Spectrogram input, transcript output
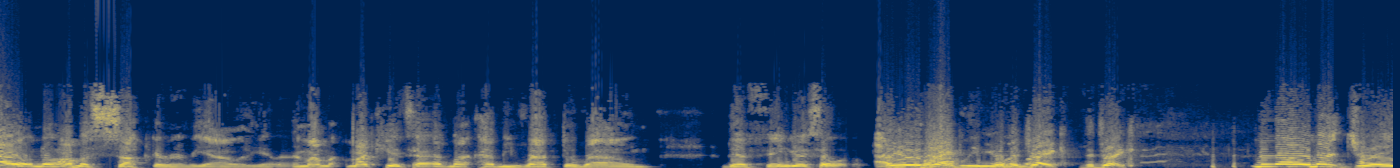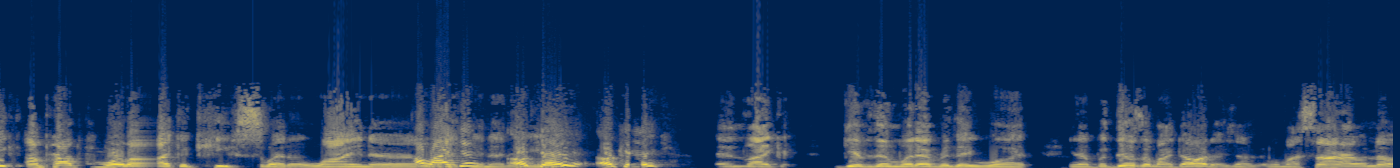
I don't know. I'm a sucker in reality, and my my kids have my have me wrapped around their finger. So So I'm you're probably more the like- Drake. The Drake. no, not Drake. I'm probably more like a Keith Sweater whiner. I like it. you know what I mean? okay. Okay. and like give them whatever they want. You know, but those are my daughters. You know, with my son, I don't know.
